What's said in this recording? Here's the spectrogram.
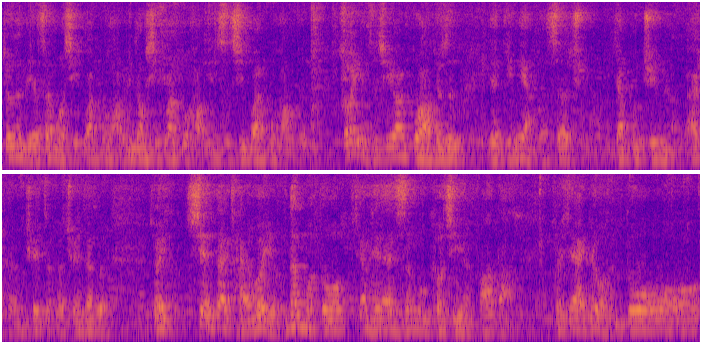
就是你的生活习惯不好，运动习惯不好，饮食习惯不好的。所以饮食习惯不好，就是你的营养的摄取比较不均衡，哎，可能缺这个缺这个，所以现在才会有那么多，像现在生物科技很发达，所以现在就有很多。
